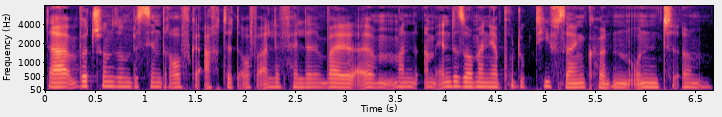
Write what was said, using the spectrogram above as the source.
da wird schon so ein bisschen drauf geachtet auf alle Fälle, weil ähm, man am Ende soll man ja produktiv sein können und ähm,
